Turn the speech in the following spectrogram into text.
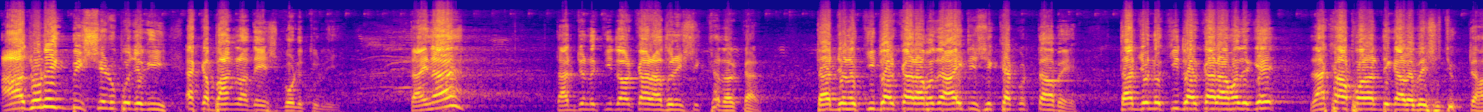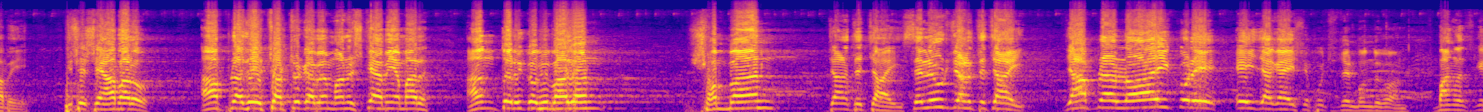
আধুনিক বিশ্বের উপযোগী একটা বাংলাদেশ গড়ে তুলি। তাই না? তার জন্য কি দরকার? আধুনিক শিক্ষা দরকার। তার জন্য কি দরকার? আমাদের আইটি শিক্ষা করতে হবে। তার জন্য কি দরকার? আমাদেরকে লেখাপড়ার দিকে আরও বেশি যুক্ত হবে। বিশেষে আবারও আপনাদের চট্টগ্রামের মানুষকে আমি আমার আন্তরিক অভিবাদন সম্মান জানাতে চাই স্যালিউট জানাতে চাই যে আপনারা লড়াই করে এই জায়গায় এসে পৌঁছেছেন, বন্ধুগণ। বাংলাদেশকে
